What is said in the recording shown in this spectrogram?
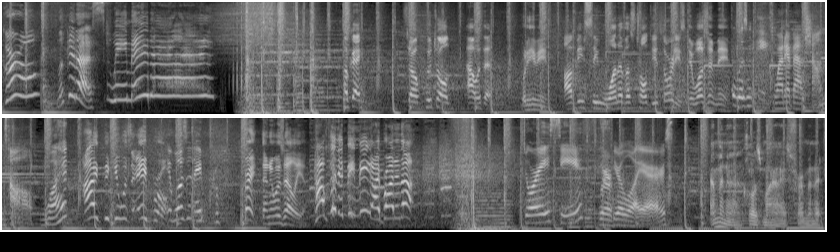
Girl, look at us. We made it! Okay, so who told? Out with it. What do you mean? Obviously, one of us told the authorities. It wasn't me. It wasn't me. What about Chantal? What? I think it was April. It wasn't April. Great, then it was Elliott. How could it be me? I brought it up. Dory Sief? Where? Your lawyers. I'm gonna close my eyes for a minute.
